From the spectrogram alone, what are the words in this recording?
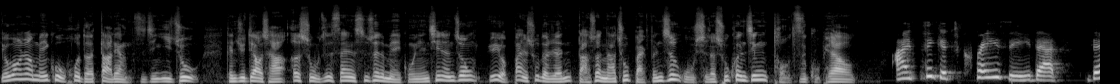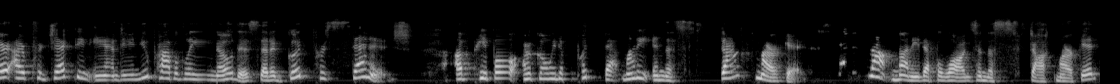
有望让美股获得大量资金挹注。根据调查，二十五至三十四岁的美国年轻人中，约有半数的人打算拿出百分之五十的纾困金投资股票。I think it's crazy that they are projecting, Andy, and you probably know this, that a good percentage of people are going to put that money in the stock market. It's not money that belongs in the stock market.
